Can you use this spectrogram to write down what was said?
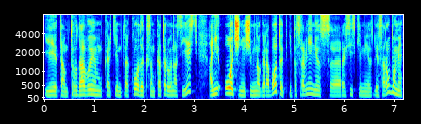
и там трудовым каким-то кодексам, которые у нас есть. Они очень-очень много работают, и по сравнению с э, российскими лесорубами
